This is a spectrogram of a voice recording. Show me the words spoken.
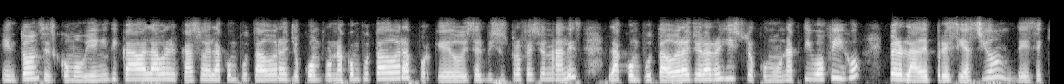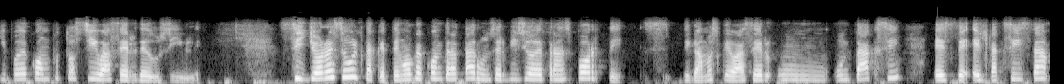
Entonces, como bien indicaba Laura, el caso de la computadora, yo compro una computadora porque doy servicios profesionales, la computadora yo la registro como un activo fijo, pero la depreciación de ese equipo de cómputo sí va a ser deducible. Si yo resulta que tengo que contratar un servicio de transporte, digamos que va a ser un, taxi, este, el taxista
